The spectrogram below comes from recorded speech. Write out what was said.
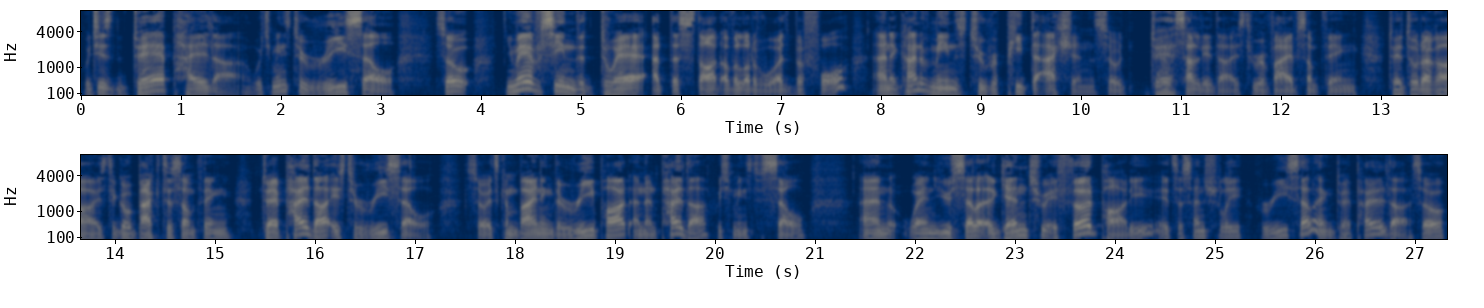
which is 되팔다, which means to resell. So you may have seen the due at the start of a lot of words before, and it kind of means to repeat the action. So 되살리다 is to revive something. 되돌아가 is to go back to something. 되팔다 is to resell. So it's combining the re part and then 팔다, which means to sell. And when you sell it again to a third party, it's essentially reselling, 되팔다. So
